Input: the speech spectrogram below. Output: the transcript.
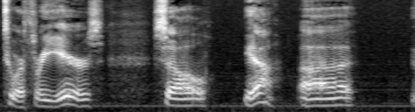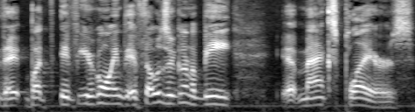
two or three years. So, yeah. Uh, they, but if you're going, to, if those are going to be uh, max players,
